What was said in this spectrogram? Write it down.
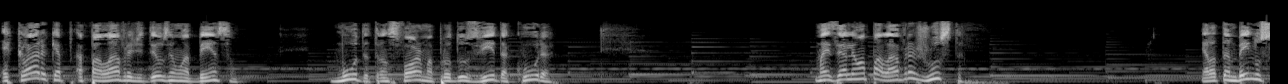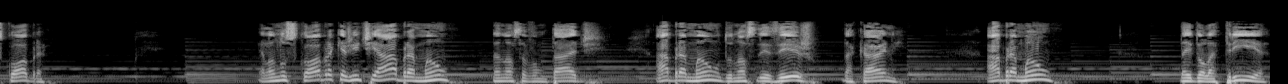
É claro que a palavra de Deus é uma bênção, muda, transforma, produz vida, cura. Mas ela é uma palavra justa ela também nos cobra. Ela nos cobra que a gente abra a mão da nossa vontade, abra a mão do nosso desejo da carne, abra a mão da idolatria,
